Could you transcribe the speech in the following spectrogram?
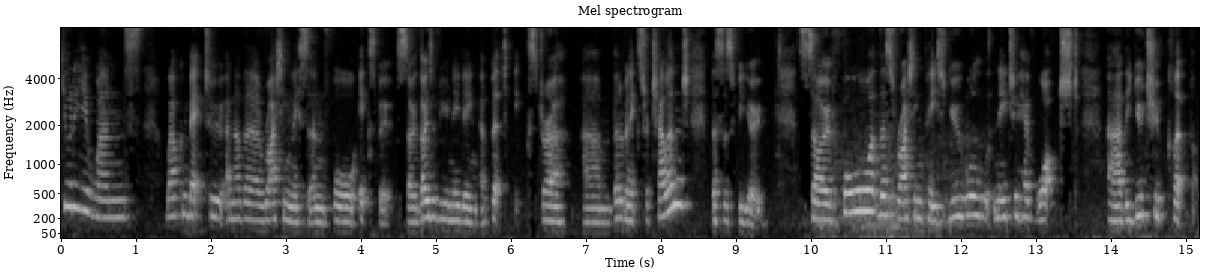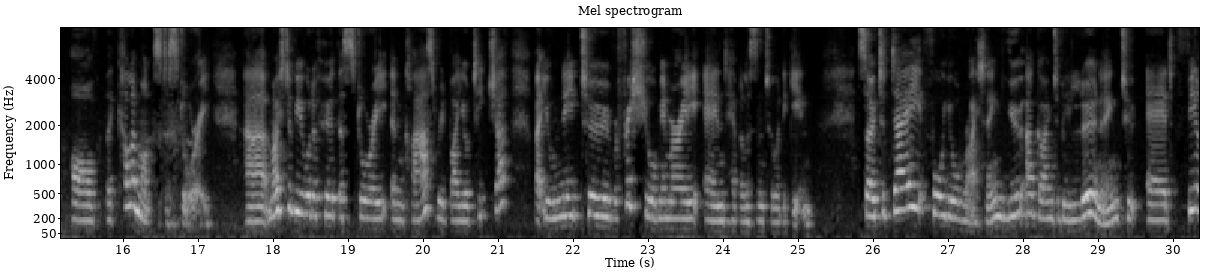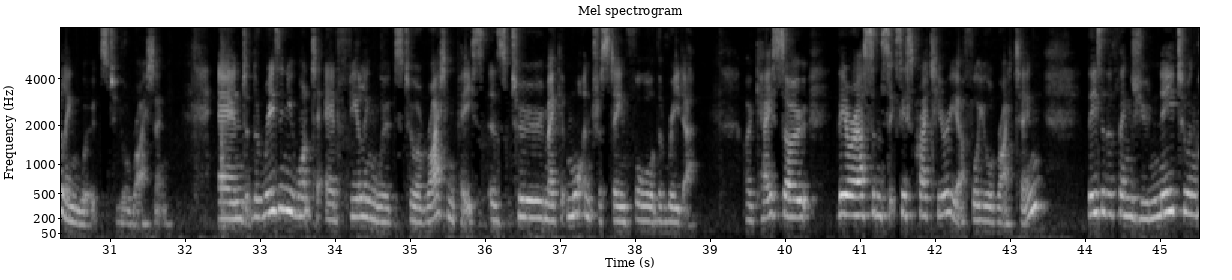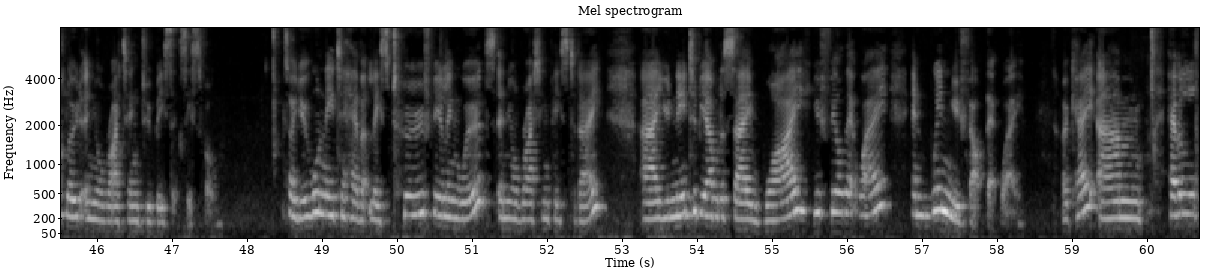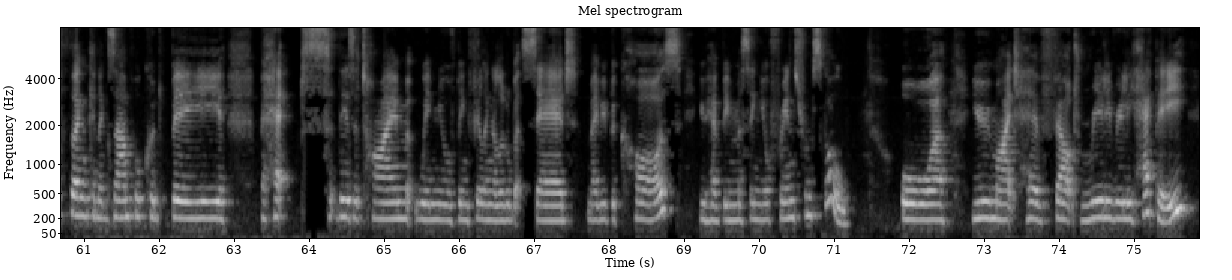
Kia ora, year ones. Welcome back to another writing lesson for experts. So those of you needing a bit extra, um, bit of an extra challenge, this is for you. So for this writing piece, you will need to have watched uh, the YouTube clip of the Colour Monster story. Uh, most of you would have heard this story in class, read by your teacher, but you'll need to refresh your memory and have a listen to it again. So today for your writing, you are going to be learning to add feeling words to your writing. And the reason you want to add feeling words to a writing piece is to make it more interesting for the reader. Okay, so there are some success criteria for your writing. These are the things you need to include in your writing to be successful. So you will need to have at least two feeling words in your writing piece today. Uh, you need to be able to say why you feel that way and when you felt that way. Okay, um, have a little think. An example could be perhaps there's a time when you've been feeling a little bit sad, maybe because you have been missing your friends from school. Or you might have felt really, really happy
